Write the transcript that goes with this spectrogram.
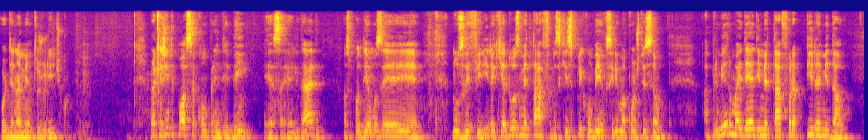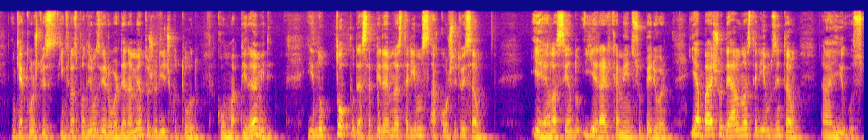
ordenamento jurídico. Para que a gente possa compreender bem essa realidade, nós podemos é, nos referir aqui a duas metáforas que explicam bem o que seria uma Constituição. A primeira, uma ideia de metáfora piramidal, em que, a Constituição, em que nós poderíamos ver o ordenamento jurídico todo como uma pirâmide, e no topo dessa pirâmide nós teríamos a Constituição, e ela sendo hierarquicamente superior. E abaixo dela nós teríamos então aí os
